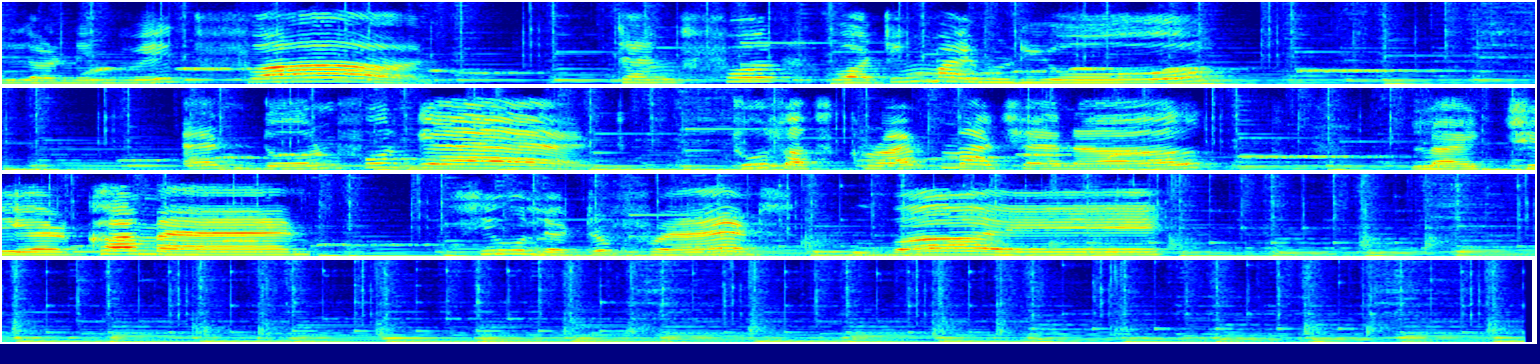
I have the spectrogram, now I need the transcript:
Learning with fun. Thanks for watching my video. And don't forget to subscribe my channel. Like, share, comment. See you later friends. Bye bye.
